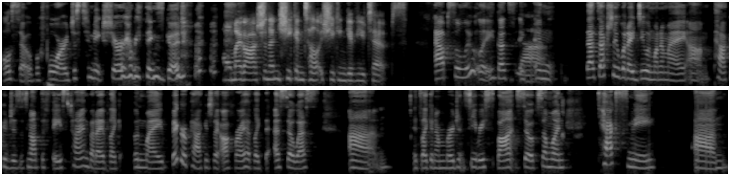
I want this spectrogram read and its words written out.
also before just to make sure everything's good oh my gosh and then she can tell she can give you tips absolutely that's Yeah. and that's actually what I do in one of my um, packages. It's not the FaceTime, but I have like in my bigger package that I offer, I have like the SOS. Um, it's like an emergency response. So if someone texts me, um,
